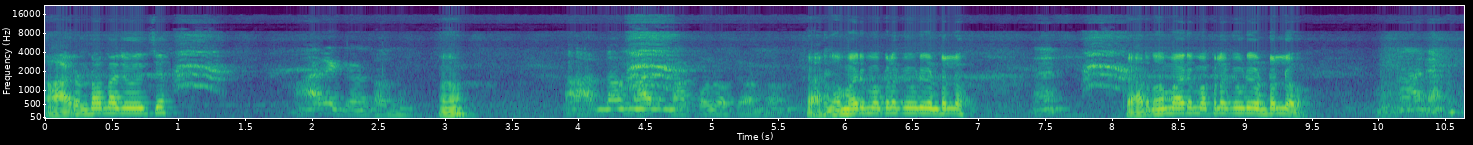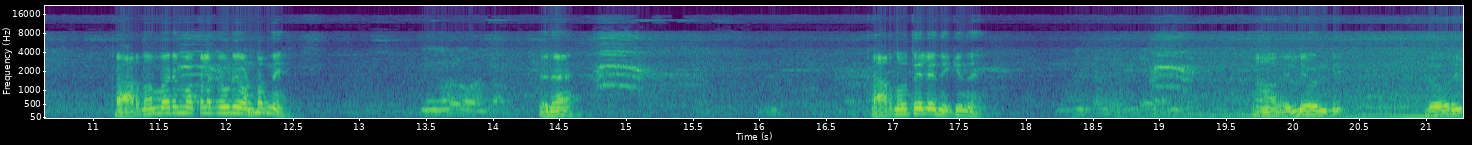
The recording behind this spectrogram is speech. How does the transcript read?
ആരുണ്ടോന്നാ ചോദിച്ചാ? ആരൊക്കെ ഉണ്ടോന്ന്? ആ? കാരണവന്മാരും മക്കളൊക്കെ ഇവിടെ ഉണ്ടല്ലോ. കാരണവന്മാരും മക്കളൊക്കെ ഇവിടെ ഉണ്ടല്ലോ. ആരാ? കാരണവന്മാരും മക്കളൊക്കെ ഇവിടെ ഉണ്ടെന്നേ. നിങ്ങളും ഉണ്ടോ? പിന്നെ? കാരണത്തിലേ നിൽക്കുന്നേ? ആ വലിയ വണ്ടി. ലോറി.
